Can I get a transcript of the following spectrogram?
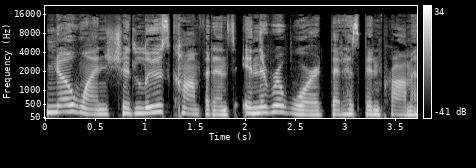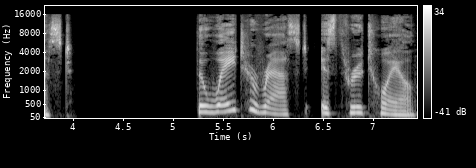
No one should lose confidence in the reward that has been promised. The way to rest is through toil.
